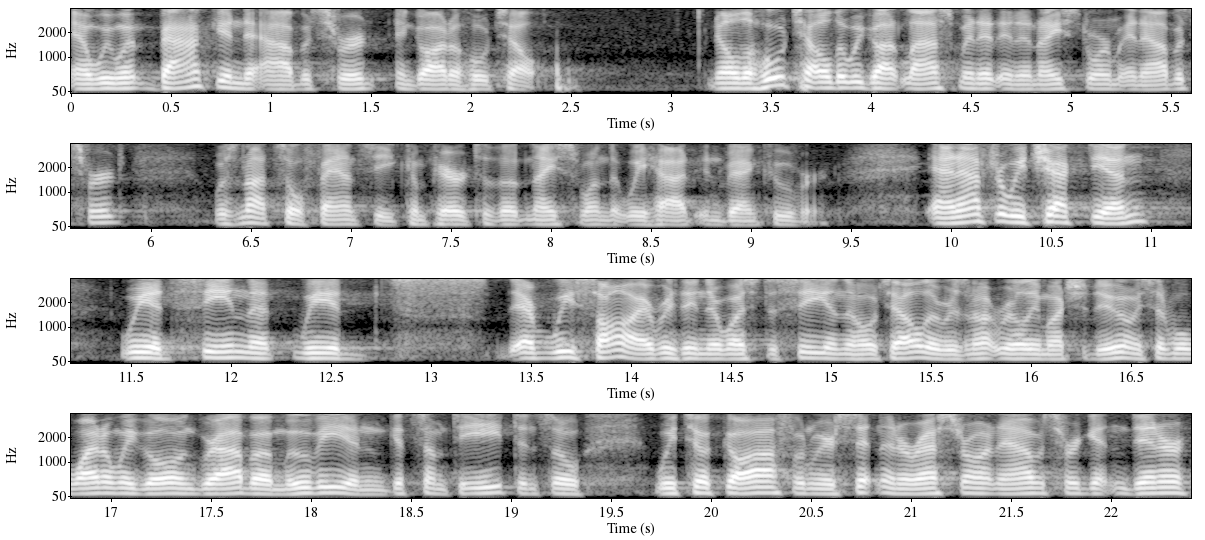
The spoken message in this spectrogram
And we went back into Abbotsford and got a hotel. Now, the hotel that we got last minute in an ice storm in Abbotsford was not so fancy compared to the nice one that we had in Vancouver. And after we checked in, we had seen that we had we saw everything there was to see in the hotel. There was not really much to do. And we said well why don't we go and grab a movie and get something to eat? And so we took off and we were sitting in a restaurant in abbotsford getting dinner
